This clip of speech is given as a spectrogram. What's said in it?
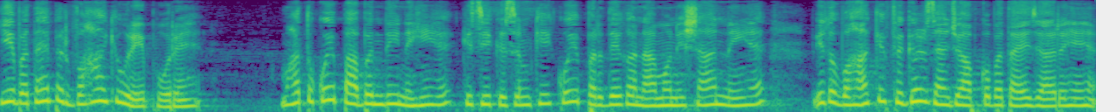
یہ بتائیں پھر وہاں کیوں ریپ ہو رہے ہیں؟ وہاں تو کوئی پابندی نہیں ہے، کسی قسم کی کوئی پردے کا نام و نشان نہیں ہے۔ یہ تو وہاں کے فگرز ہیں جو آپ کو بتائے جا رہے ہیں۔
